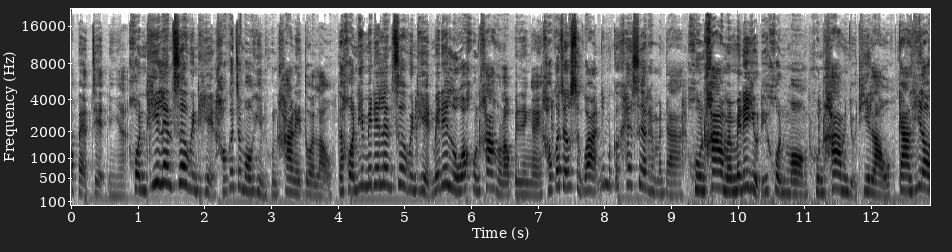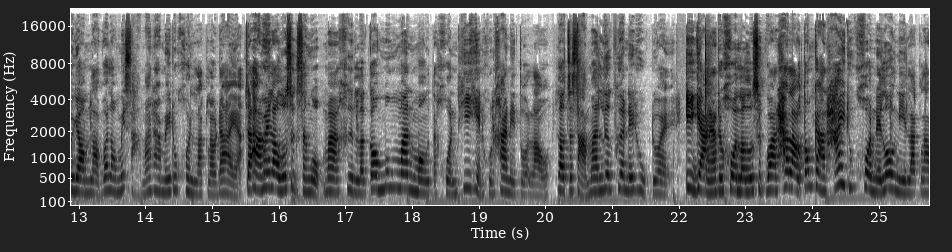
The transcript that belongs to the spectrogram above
1987 อย่างเงี้ย คนที่เล่นเสื้อวินเทจเขาก็จะมองเห็นคุณค่าในตัวเรา แต่คนที่ไม่ได้เล่นเสื้อวินเทจไม่ได้รู้ว่าคุณค่าของเราเป็นยังไง เขาก็จะรู้สึกว่านี่มันก็แค่เสื้อธรรมดา คุณค่ามันไม่ได้อยู่ที่คนมอง คุณค่ามันอยู่ที่เรา การที่เรายอมรับว่าเราไม่สามารถทำให้ทุกคนรักเราได้อะจะทำให้เรารู้สึกสงบมากขึ้น แล้วก็มุ่งมั่นมองแต่คนที่เห็นคุณค่าในตัวเรา เราจะสามารถเลือกเพื่อนได้ถูกด้วย อีกอย่างนะทุกคนเรารู้สึกว่าถ้าเราต้องการให้ทุกคนในโลกนี้รักเรา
